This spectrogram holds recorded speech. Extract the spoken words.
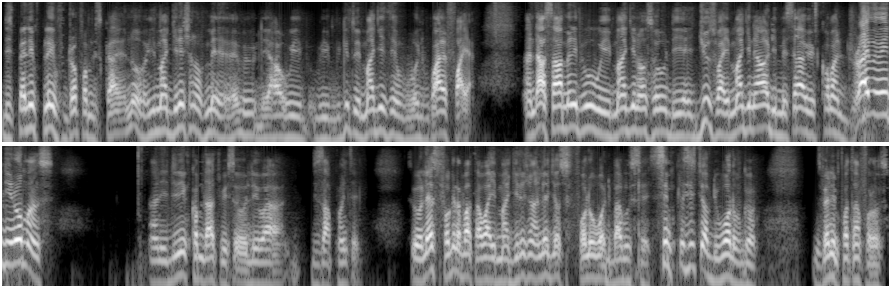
the spelling plane drop from the sky. No, imagination of men. They are, we, we begin to imagine things with wildfire. And that's how many people we imagine also the Jews were imagining how the Messiah will come and drive away the Romans. And it didn't come that way, so they were disappointed. So let's forget about our imagination and let's just follow what the Bible says. Simplicity of the Word of God is very important for us.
